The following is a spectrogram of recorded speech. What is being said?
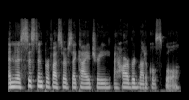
and an assistant professor of psychiatry at Harvard Medical School.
